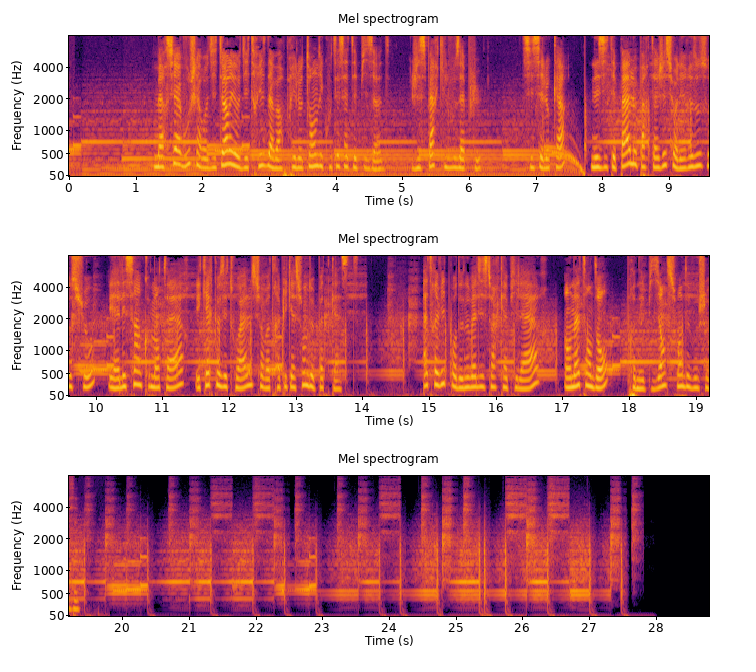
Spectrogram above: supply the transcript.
Merci à vous, chers auditeurs et auditrices, d'avoir pris le temps d'écouter cet épisode. J'espère qu'il vous a plu. Si c'est le cas, n'hésitez pas à le partager sur les réseaux sociaux et à laisser un commentaire et quelques étoiles sur votre application de podcast. À très vite pour de nouvelles histoires capillaires. En attendant, prenez bien soin de vos cheveux.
